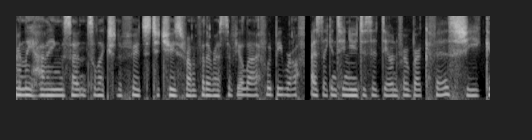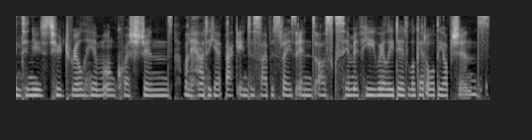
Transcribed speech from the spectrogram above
Only having a certain selection of foods to choose from for the rest of your life would be rough. As they continue to sit down for breakfast, she continues to drill him on questions on how to get back into cyberspace and asks him if he really did look at all the options.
